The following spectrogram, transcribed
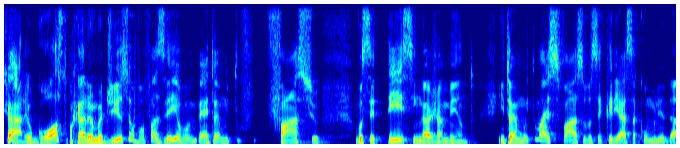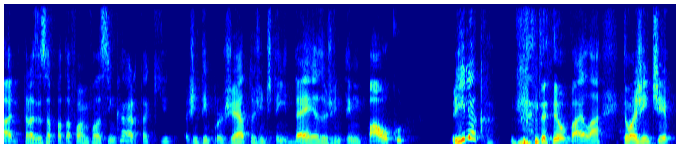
Cara, eu gosto pra caramba disso, eu vou fazer e eu vou me empenhar. Então é muito fácil você ter esse engajamento. Então é muito mais fácil você criar essa comunidade, trazer essa plataforma e falar assim, cara, tá aqui. A gente tem projeto, a gente tem ideias, a gente tem um palco. Brilha, cara. Entendeu? Vai lá. Então a gente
